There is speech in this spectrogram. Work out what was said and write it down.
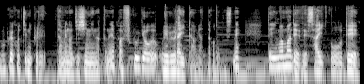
僕がこっちに来るための自信になったのは、やっぱ副業ウェブライターをやったことですね。で、今までで最高で、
